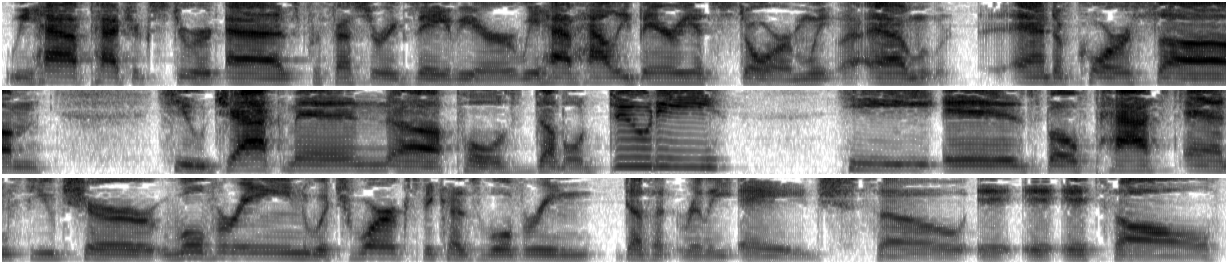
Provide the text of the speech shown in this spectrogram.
We have Patrick Stewart as Professor Xavier. We have Halle Berry as Storm. We, um, and of course, um, Hugh Jackman uh, pulls double duty. He is both past and future Wolverine, which works because Wolverine doesn't really age. So it, it, it's all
